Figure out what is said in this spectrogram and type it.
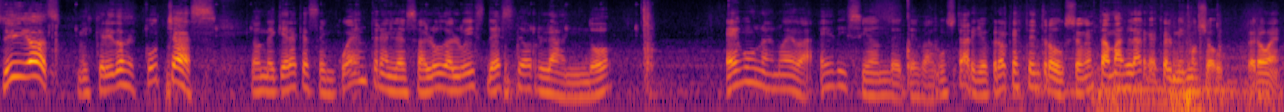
días, mis queridos escuchas. Donde quiera que se encuentren, les saluda Luis desde Orlando en una nueva edición de Te va a gustar. Yo creo que esta introducción está más larga que el mismo show, pero bueno.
